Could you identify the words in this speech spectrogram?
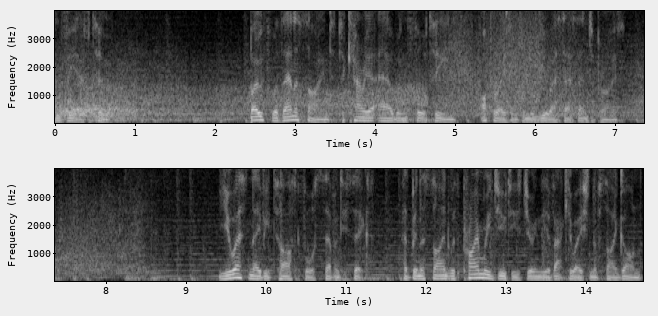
and VF-2. Both were then assigned to Carrier Air Wing 14, operating from the USS Enterprise. US Navy Task Force 76 had been assigned with primary duties during the evacuation of Saigon.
